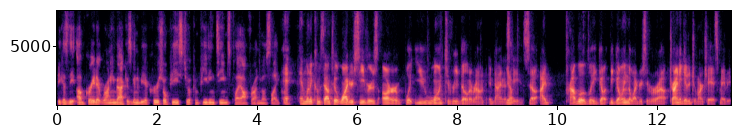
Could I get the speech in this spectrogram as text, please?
because the upgrade at running back is going to be a crucial piece to a competing team's playoff run, most likely. And, and when it comes down to it, wide receivers are what you want to rebuild around in Dynasty. Yep. So I'd probably go, be going the wide receiver route, trying to get a Ja'Marr Chase, maybe.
